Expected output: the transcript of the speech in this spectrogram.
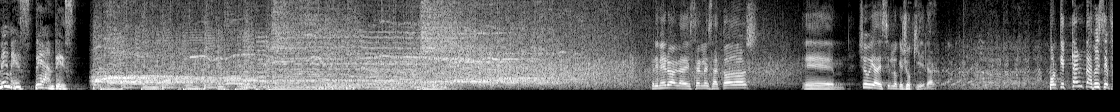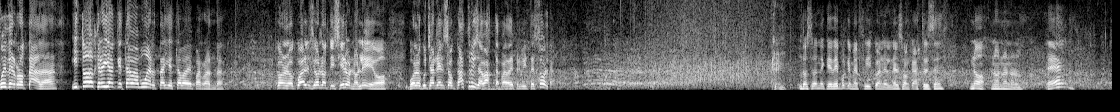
Memes de antes. Primero agradecerles a todos. Eh, yo voy a decir lo que yo quiera. Porque tantas veces fue derrotada y todos creían que estaba muerta y estaba de parranda. Con lo cual yo noticiero no leo. Vuelvo a escuchar a Nelson Castro y ya basta para deprimirte sola. No sé dónde quedé porque me fui con el Nelson Castro ese. No, no, no, no, no. ¿Eh?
